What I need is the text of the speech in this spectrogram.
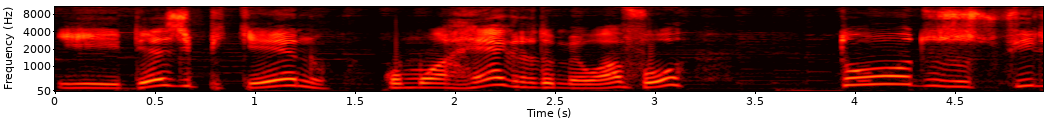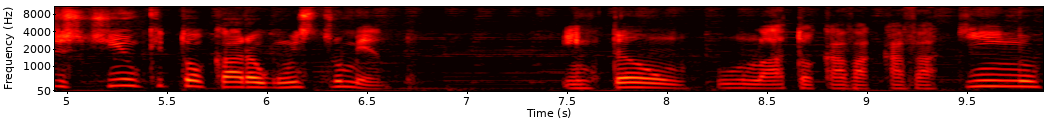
E desde pequeno, como a regra do meu avô, todos os filhos tinham que tocar algum instrumento. Então, um lá tocava cavaquinho,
